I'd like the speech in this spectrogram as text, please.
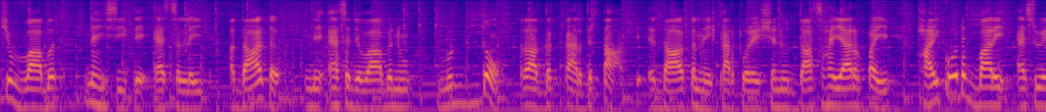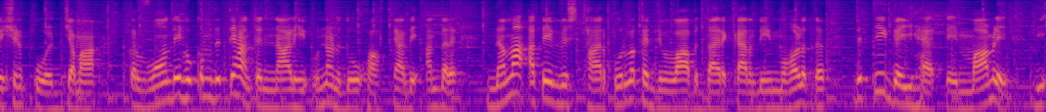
ਜਵਾਬ ਨਹੀਂ ਸੀ ਤੇ ਇਸ ਲਈ ਅਦਾਲਤ ਨੇ ਇਸ ਜਵਾਬ ਨੂੰ ਮੁੱਦੋਂ ਰੱਦ ਕਰ ਦਿੱਤਾ ਤੇ ਅਦਾਲਤ ਨੇ ਕਾਰਪੋਰੇਸ਼ਨ ਨੂੰ 10000 ਰੁਪਏ ਹਾਈ ਕੋਰਟ ਬਾਰੇ ਐਸੋਸੀਏਸ਼ਨ ਕੋਲ ਜਮ੍ਹਾਂ ਕਰਵਾਉਣ ਦੇ ਹੁਕਮ ਦਿੱਤੇ ਹਨ ਤੇ ਨਾਲ ਹੀ ਉਹਨਾਂ ਨੂੰ 2 ਹਫ਼ਤਿਆਂ ਦੇ ਅੰਦਰ ਨਵਾਂ ਅਤੇ ਵਿਸਥਾਰਪੂਰਵਕ ਜਵਾਬ ਦਾਇਰ ਕਰਨ ਦੀ ਮੋਹਲਤ ਦਿੱਤੀ ਗਈ ਹੈ ਤੇ ਮਾਮਲੇ ਦੀ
